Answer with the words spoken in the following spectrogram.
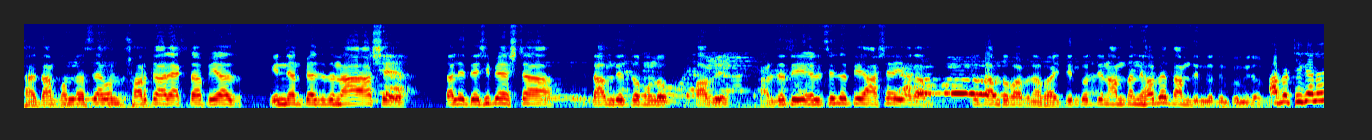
হ্যাঁ দাম কম যাচ্ছে। এখন সরকার একটা পেঁয়াজ ইন্ডিয়ান পেঁয়াজ যদি না আসে তাহলে দেশি পেঁয়াজটা দাম ন্যায্যমূলক পাবে। আর যদি এলসি যদি আসে তো দাম তো পাবে না ভাই। দিন দিন আমদানি হবে দাম দিন দিন কমে যাবে। আপনার ঠিকানা?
